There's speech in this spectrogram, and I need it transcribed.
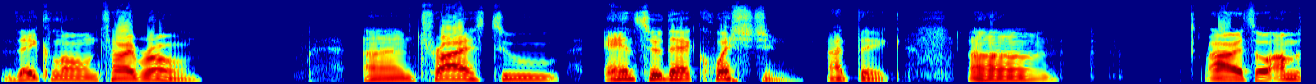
they clone Tyrone, um, tries to answer that question, I think. Um all right, so I'm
